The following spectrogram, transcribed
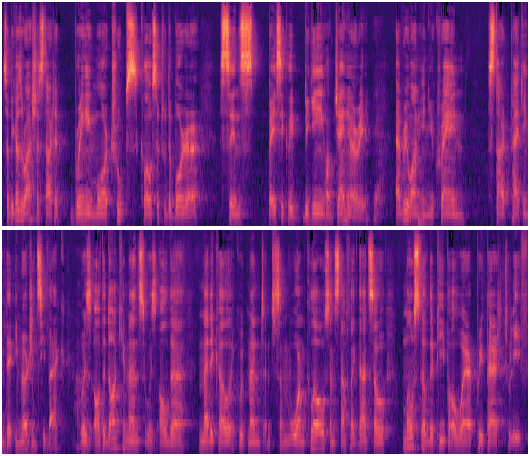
So because Russia started bringing more troops closer to the border since basically beginning of January, Yeah. everyone in Ukraine start packing the emergency bag with all the documents, with all the medical equipment and some warm clothes and stuff like that. So most of the people were prepared to leave.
